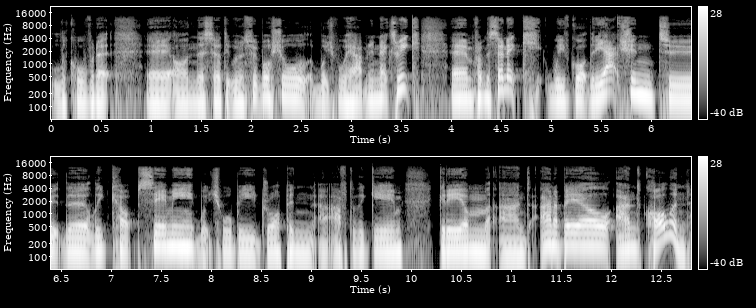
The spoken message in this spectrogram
look over it uh, on the Celtic Women's Football Show, which will be happening next week. Um, from the Cynic, we've got the reaction to the League Cup semi, which will be dropping after the game. Graham and Annabelle and Colin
